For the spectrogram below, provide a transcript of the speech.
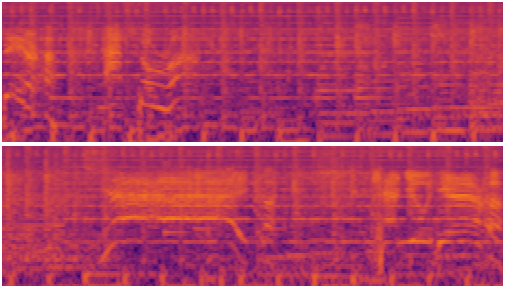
fear has to run. Can you hear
